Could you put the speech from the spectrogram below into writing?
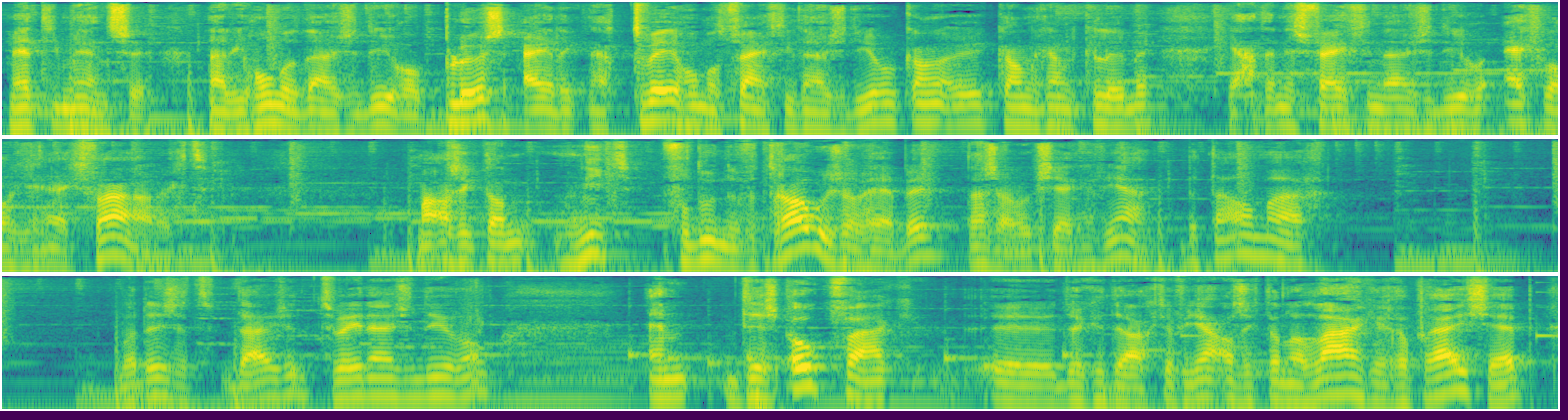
met die mensen naar die 100.000 euro plus eigenlijk naar 215.000 euro kan, eh, kan gaan klimmen, ja, dan is 15.000 euro echt wel gerechtvaardigd. Maar als ik dan niet voldoende vertrouwen zou hebben, dan zou ik zeggen van ja, betaal maar. Wat is het? 1000, 2000 euro? En het is ook vaak uh, de gedachte van ja, als ik dan een lagere prijs heb,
